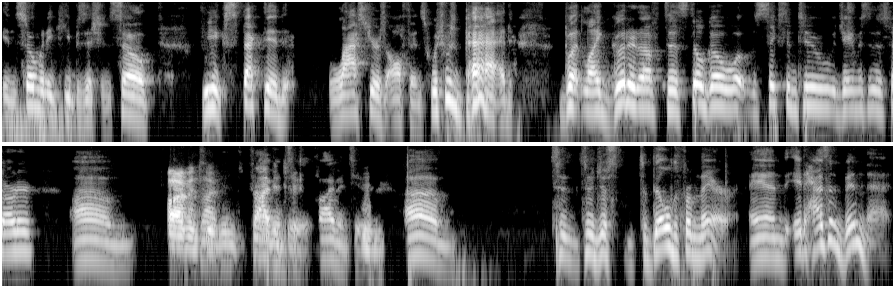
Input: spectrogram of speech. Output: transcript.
in so many key positions. So we expected last year's offense, which was bad, but like good enough to still go what, six and two. Jameis is a starter. Um, five and two. Five and, five and two. Five and 2 mm-hmm. Um, to to just to build from there, and it hasn't been that.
